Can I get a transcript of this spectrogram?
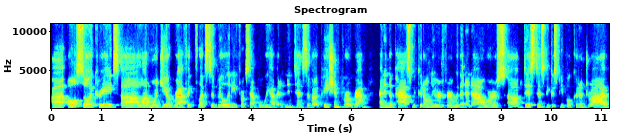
Uh, also, it creates uh, a lot more geographic flexibility. For example, we have an intensive outpatient program, and in the past, we could only refer within an hour's uh, distance because people couldn't drive.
